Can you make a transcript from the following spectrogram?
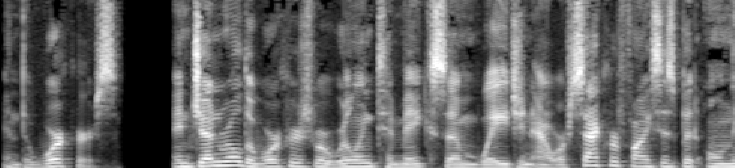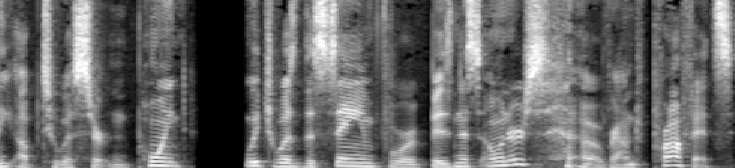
and the workers. In general, the workers were willing to make some wage and hour sacrifices, but only up to a certain point, which was the same for business owners around profits.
